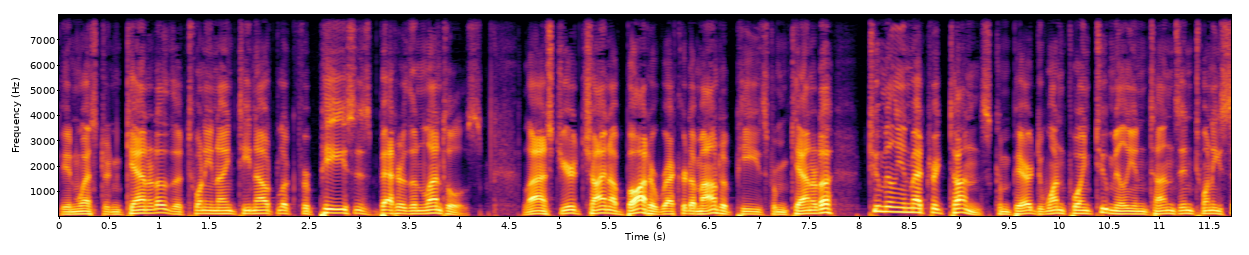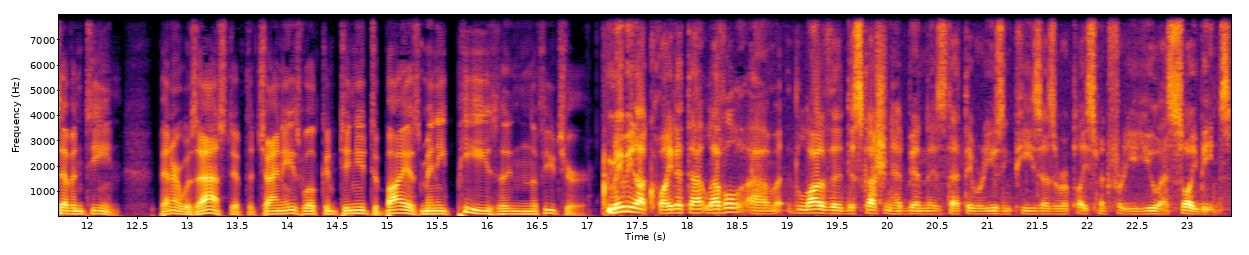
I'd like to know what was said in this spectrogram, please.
In Western Canada, the 2019 outlook for peas is better than lentils. Last year, China bought a record amount of peas from Canada, 2 million metric tons, compared to 1.2 million tons in 2017. Penner was asked if the Chinese will continue to buy as many peas in the future. Maybe not quite at that level. Um, a lot of the discussion had been is that they were using peas as a replacement for U.S. soybeans,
